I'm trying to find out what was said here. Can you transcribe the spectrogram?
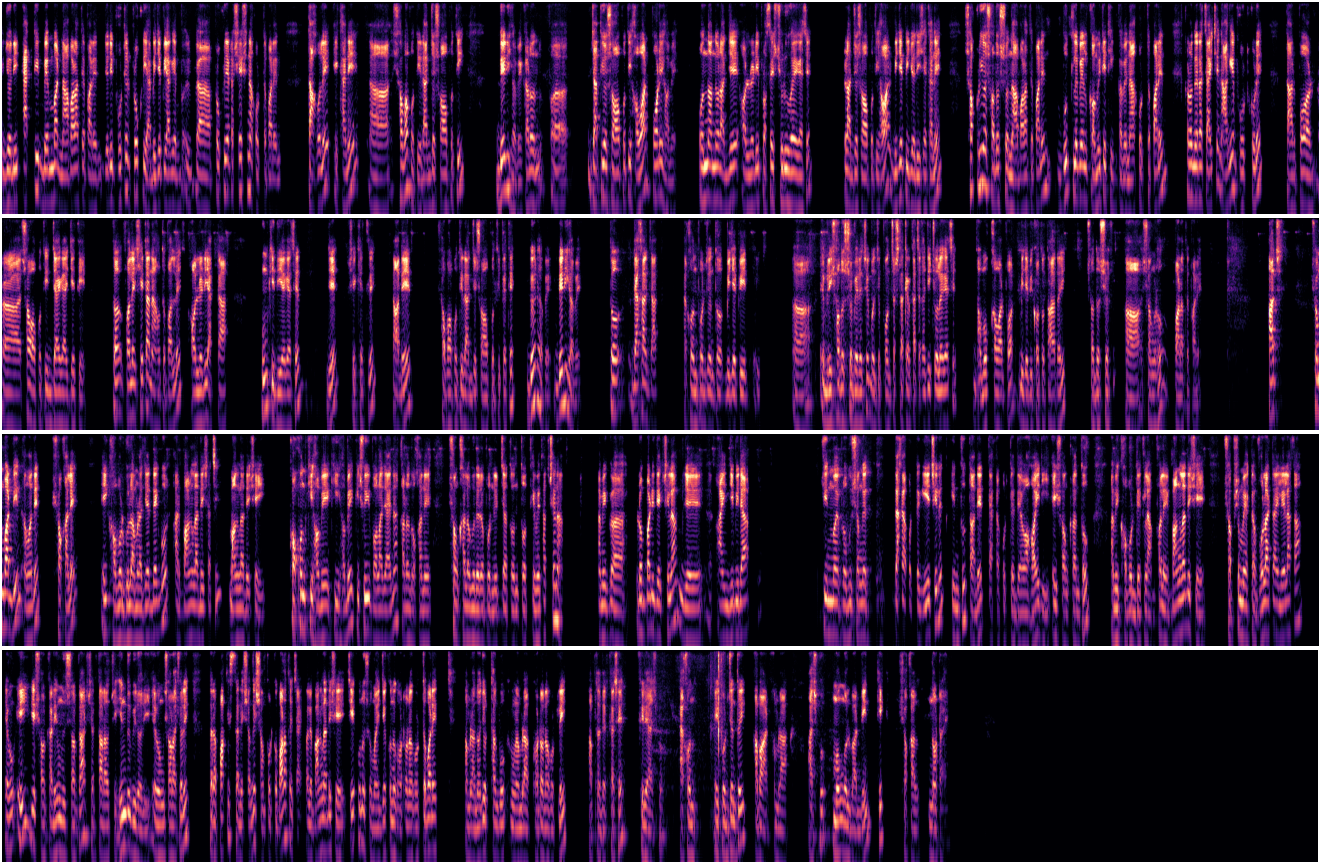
যদি অ্যাক্টিভ মেম্বার না বাড়াতে পারেন, যদি ভোটের প্রক্রিয়া বিজেপি আগে প্রক্রিয়াটা শেষ না করতে পারেন, তাহলে এখানে সভাপতি, রাজ্য সভাপতি দেরি হবে। কারণ জাতীয় সভাপতি হওয়ার পরে হবে। অন্যান্য রাজ্যে অলরেডি প্রসেস শুরু হয়ে গেছে। রাজ্য সভাপতি হওয়ার বিজেপি যদি সেখানে সক্রিয় সদস্য না বাড়াতে পারেন বুথ লেভেল কমিটি ঠিকভাবে না করতে পারেন, কারণ এরা চাইছেন আগে ভোট করে তারপর সভাপতির জায়গায় যেতে। তো ফলে সেটা না হতে পারলে অলরেডি একটা হুমকি দিয়ে গেছেন যে সেক্ষেত্রে তাদের সভাপতি রাজ্য সভাপতি পেতে দেরি হবে দেরি হবে। তো দেখা যাক এখন পর্যন্ত বিজেপির এমনি সদস্য বেড়েছে বলছে পঞ্চাশ লাখের কাছাকাছি চলে গেছে। ধমক খাওয়ার পর বিজেপি কত তাড়াতাড়ি সদস্য সংগ্রহ বাড়াতে পারে। আজ সোমবার দিন আমাদের সকালে এই খবরগুলো আমরা যে দেখব, আর বাংলাদেশ আছে, বাংলাদেশেই কখন কি হবে কি হবে কিছুই বলা যায় না, কারণ ওখানে সংখ্যালঘুদের ওপর নির্যাতন তো থেমে থাকছে না। আমি রোববারই দেখছিলাম যে আইনজীবীরা চিন্ময় প্রভুর সঙ্গে দেখা করতে গিয়েছিলেন, কিন্তু তাদের দেখা করতে দেওয়া হয়নি। এই সংক্রান্ত আমি খবর দেখলাম। ফলে বাংলাদেশে সবসময় একটা ভোলাটাইল এলাকা এবং এই যে সরকার, ইউনুস সরকার তারা হচ্ছে হিন্দু বিরোধী এবং সরাসরি তারা পাকিস্তানের সঙ্গে সম্পর্ক বাড়াতে চায়। ফলে বাংলাদেশে যে কোনো সময় যে কোনো ঘটনা ঘটতে পারে। আমরা নজর থাকব এবং আমরা ঘটনা ঘটলেই আপনাদের কাছে ফিরে আসব। এখন এই পর্যন্তই। আবার আমরা আসব মঙ্গলবার দিন ঠিক সকাল নটায়।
